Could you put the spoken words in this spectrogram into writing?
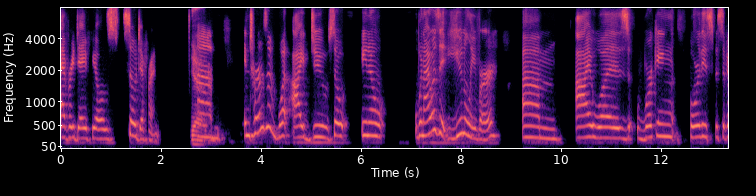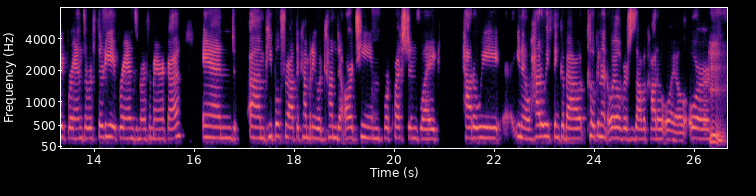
every day feels so different. Yeah. Um, in terms of what i do so you know when i was at unilever um, i was working for these specific brands. There were 38 brands in north america and um, people throughout the company would come to our team for questions like how do we you know how do we think about coconut oil versus avocado oil? Or mm.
